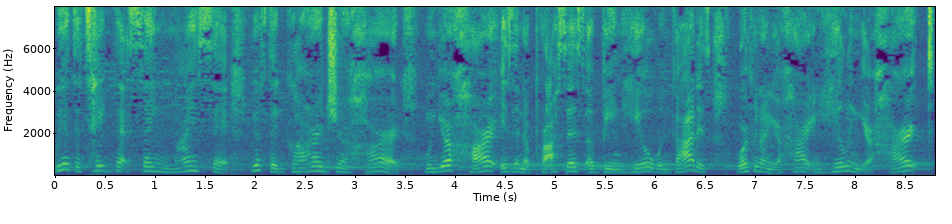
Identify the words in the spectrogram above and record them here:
we have to take that same mindset. You have to guard your heart. When your heart is in a process of being healed, when God is working on your heart and healing your heart,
